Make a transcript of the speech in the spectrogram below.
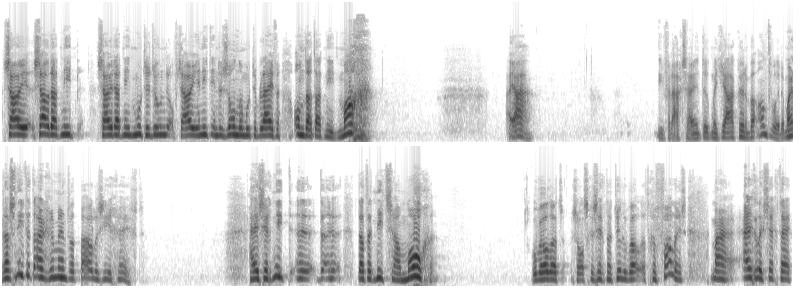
Zou je, zou dat niet, zou je dat niet moeten doen? Of zou je niet in de zonde moeten blijven omdat dat niet mag? Nou ja, die vraag zou je natuurlijk met ja kunnen beantwoorden. Maar dat is niet het argument wat Paulus hier geeft. Hij zegt niet uh, dat het niet zou mogen. Hoewel dat, zoals gezegd, natuurlijk wel het geval is. Maar eigenlijk zegt hij:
